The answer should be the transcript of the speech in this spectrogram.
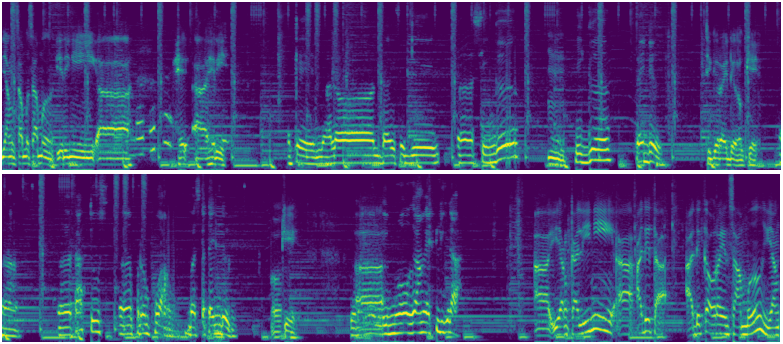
yang sama-sama iringi uh, he, uh, Harry. Okey, kalau dari segi uh, single Hmm, tiga rider tiga rider. Okey. ha. uh, satu uh, perempuan basikal tandem Okey. Ah. uh, lima orang atlet lah Uh, yang kali ni uh, ada tak adakah orang yang sama yang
